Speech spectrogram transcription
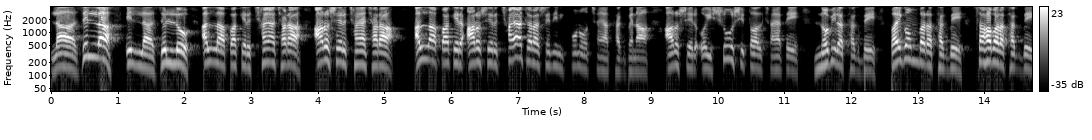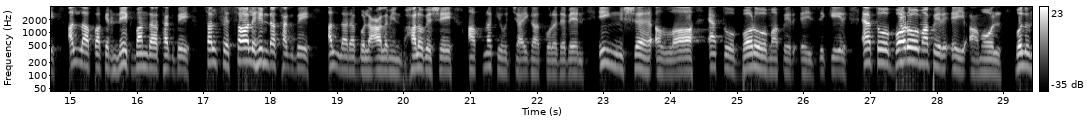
লা জিল্লা ইল্লা জুল্লু, আল্লাহ পাকের ছায়া ছাড়া, আরশের ছায়া ছাড়া আল্লাহ পাকের আরশের ছায়া ছাড়া সেদিন কোনো ছায়া থাকবে না। আরশের ওই সুশীতল ছায়াতে নবীরা থাকবে পয়গম্বরা থাকবে, সাহাবারা থাকবে, আল্লাহ পাকের নেক বান্দারা থাকবে, সালফে সালহিনরা থাকবে। আল্লাহ রাব্বুল আলামিন ভালোবেসে আপনাকেও জায়গা করে দেবেন। ইনশা আল্লাহ এত বড় মাপের এই জিকির, এত বড় মাপের এই আমল। বলুন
